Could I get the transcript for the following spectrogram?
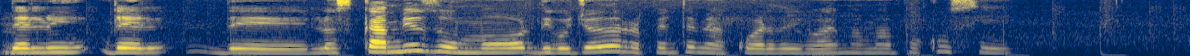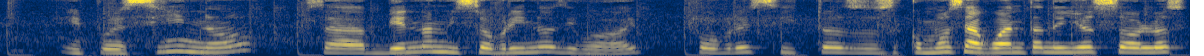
de, de los cambios de humor. Digo, yo de repente me acuerdo, digo, ay, mamá, ¿a poco sí? Y pues sí, ¿no? O sea, viendo a mis sobrinos, digo, ay, pobrecitos, o sea, cómo se aguantan ellos solos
